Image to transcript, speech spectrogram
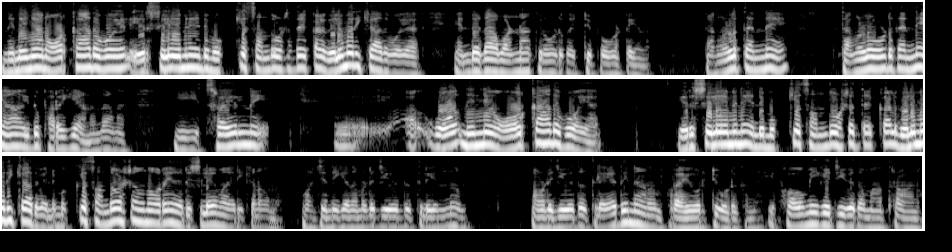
നിന്നെ ഞാൻ ഓർക്കാതെ പോയാൽ എരുസലേമിനെ എന്റെ മുഖ്യ സന്തോഷത്തേക്കാൾ വിലമതിക്കാതെ പോയാൽ എന്റെതാ വണ്ണാക്കിനോട് പറ്റിപ്പോകട്ടെ എന്ന്. തങ്ങൾ തന്നെ തങ്ങളോട് തന്നെ ആ ഇത് പറയുകയാണ്. എന്താണ്? ഈ ഇസ്രായേലിനെ ഓ- നിന്നെ ഓർക്കാതെ പോയാൽ എരുസലേമിനെ എന്റെ മുഖ്യ സന്തോഷത്തെക്കാൾ വിലമതിക്കാതെ എന്റെ മുഖ്യ സന്തോഷം എന്ന് പറയുന്നത് യെരുശലേമായിരിക്കണമെന്ന്. നമ്മൾ ചിന്തിക്കുക നമ്മുടെ ജീവിതത്തിൽ ഇന്നും നമ്മുടെ ജീവിതത്തിൽ ഏതിനാണ് പ്രയോറിറ്റി കൊടുക്കുന്നത്? ഈ ഭൗമിക ജീവിതം മാത്രമാണോ?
